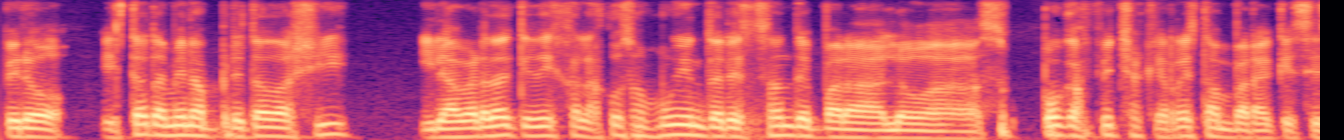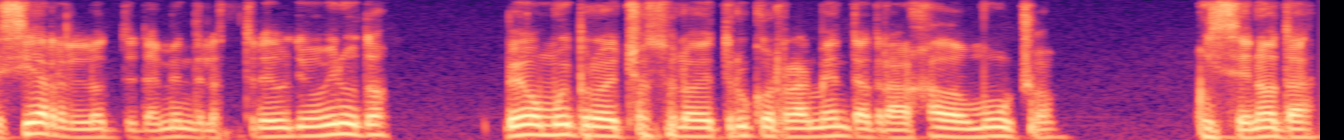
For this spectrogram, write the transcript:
pero está también apretado allí y la verdad que deja las cosas muy interesantes para las pocas fechas que restan para que se cierre el lote también de los tres últimos minutos. Veo muy provechoso lo de Truco, realmente ha trabajado mucho y se nota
